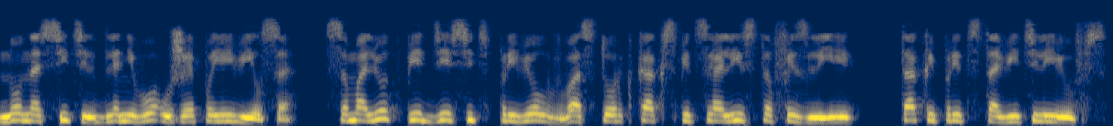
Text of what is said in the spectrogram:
но носитель для него уже появился. Самолет П-10 привел в восторг как специалистов из ЛИИ, так и представителей ЮФС.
